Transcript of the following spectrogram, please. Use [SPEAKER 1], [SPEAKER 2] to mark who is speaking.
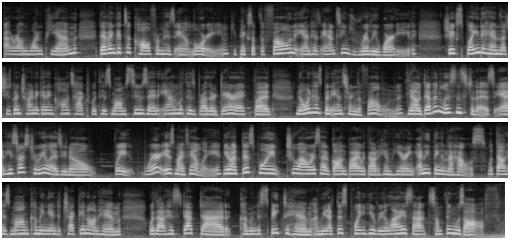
[SPEAKER 1] At around 1 p.m., Devin gets a call from his Aunt Lori. He picks up the phone and his aunt seems really worried. She explained to him that she's been trying to get in contact with his mom Susan and with his brother Derek, but no one has been answering the phone. Now, Devin listens to this and he starts to realize, you know, wait, where is my family? You know, at this point, two hours had gone by without him hearing anything in the house, without his mom coming in to check in on him, without his stepdad coming to speak to him. I mean, at this point, he realized that something was off.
